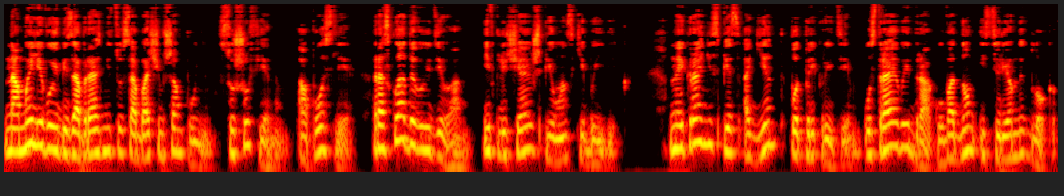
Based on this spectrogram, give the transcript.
Намыливаю безобразницу собачьим шампунем, сушу феном, а после раскладываю диван и включаю шпионский боевик. На экране спецагент под прикрытием устраивает драку в одном из тюремных блоков.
